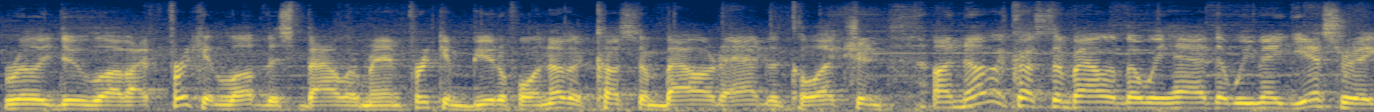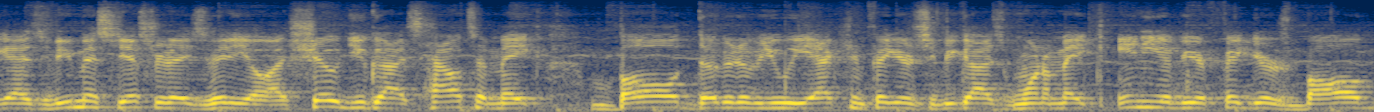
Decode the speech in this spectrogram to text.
really do love. I freaking love this Balor, man. Freaking beautiful. Another custom Balor to add to the collection. Another custom Balor that we had that we made yesterday, guys. If you missed yesterday's video, I showed you guys how to make bald WWE action figures. If you guys want to make any of your figures bald,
